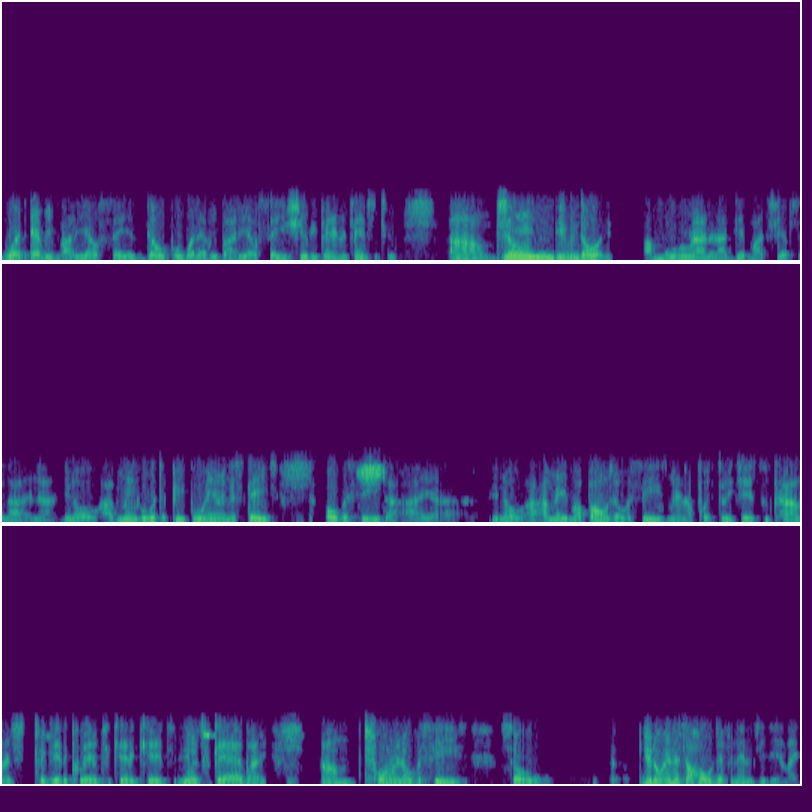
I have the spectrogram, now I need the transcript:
what everybody else say is dope or what everybody else say you should be paying attention to. Um, so Mm. even though I move around and I get my chips and I and I you know I mingle with the people here in the states, overseas I, I uh, you know, I, I made my bones overseas, man. I put three kids through college, took care of the crib, took care of the kids, you know, took care of everybody, um, touring overseas. So, you know, and it's a whole different energy there. Like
